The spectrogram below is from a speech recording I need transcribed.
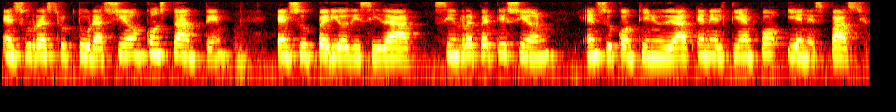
en su reestructuración constante, en su periodicidad sin repetición, en su continuidad en el tiempo y en espacio.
